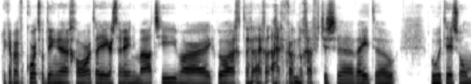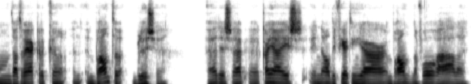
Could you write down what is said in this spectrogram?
ik heb even kort wat dingen gehoord. Hè, eerste reanimatie. Maar ik wil echt, eigenlijk ook nog eventjes uh, weten hoe, het is om daadwerkelijk een, een brand te blussen. Dus uh, kan jij eens in al die 14 jaar een brand naar voren halen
